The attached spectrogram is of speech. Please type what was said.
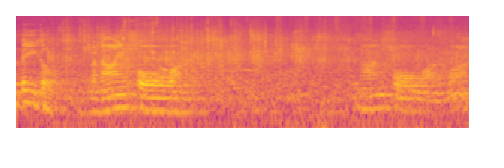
Beagle, number 941. 9411.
